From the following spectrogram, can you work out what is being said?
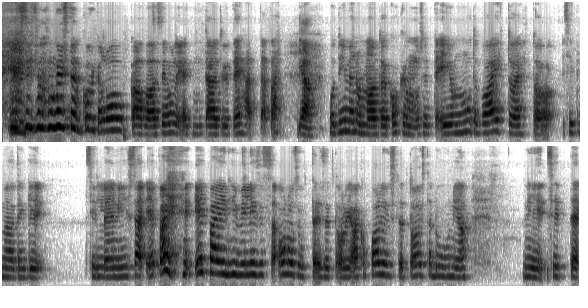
Ja sit mä muistan, kuinka loukkaavaa se oli, että mun täytyy tehdä tätä. Mutta nimenomaan tuo kokemus, että ei ole muuta vaihtoehtoa. Sitten mä jotenkin silleen niissä epä, epäinhimillisissä olosuhteissa, että oli aika paljon sitä toista duunia, niin sitten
